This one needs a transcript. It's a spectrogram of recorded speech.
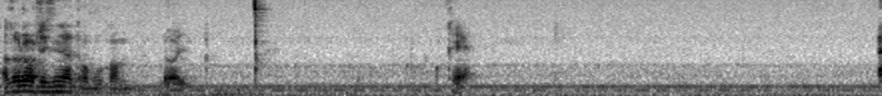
Also doch, die sind da drauf gekommen. Lol. Okay. Äh.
